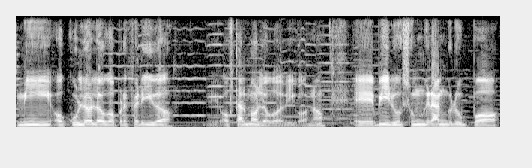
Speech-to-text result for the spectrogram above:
mi oculólogo preferido, eh, oftalmólogo digo, ¿no? Eh, virus, un gran grupo,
